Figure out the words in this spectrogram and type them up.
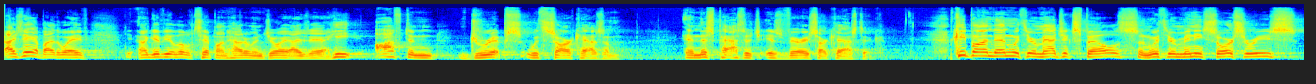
Isaiah, by the way, I'll give you a little tip on how to enjoy Isaiah. He often drips with sarcasm and this passage is very sarcastic. Keep on then with your magic spells and with your many sorceries,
